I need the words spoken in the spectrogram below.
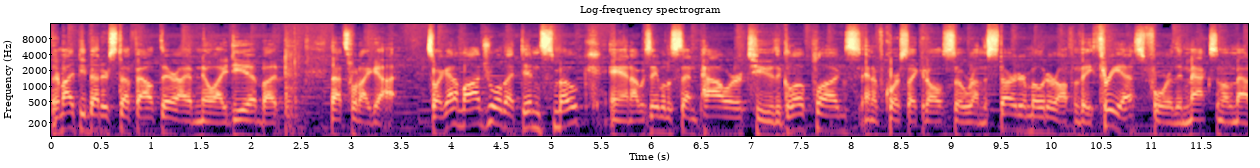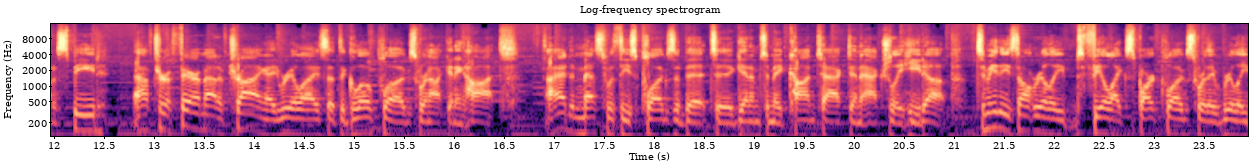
There might be better stuff out there, I have no idea, but that's what I got. So I got a module that didn't smoke and I was able to send power to the glow plugs and of course I could also run the starter motor off of a 3S for the maximum amount of speed. After a fair amount of trying I realized that the glow plugs were not getting hot. I had to mess with these plugs a bit to get them to make contact and actually heat up. To me these don't really feel like spark plugs where they really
